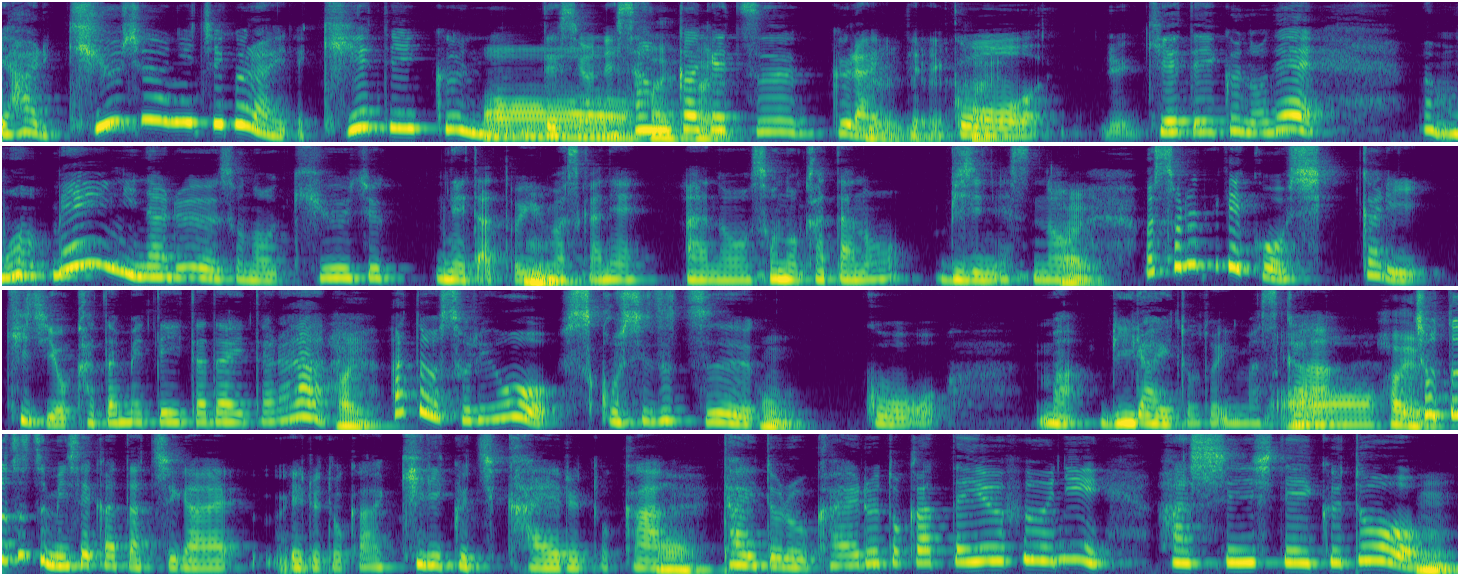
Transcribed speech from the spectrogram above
やはり90日ぐらいで消えていくんですよね。あー3ヶ月ぐらいで、はいこう、消えていくので、メインになる、その90ネタといいますかね、あの、その方のビジネスの、はい。まあそれだけこう、しっかり記事を固めていただいたら、はい。あとはそれを少しずつう、ん。まあ、リライトといいますあか、ーはい。ちょっとずつ見せ方違えるとか、切り口変えるとか、うんタイトルを変えるとかっていう風に発信していくと、うん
